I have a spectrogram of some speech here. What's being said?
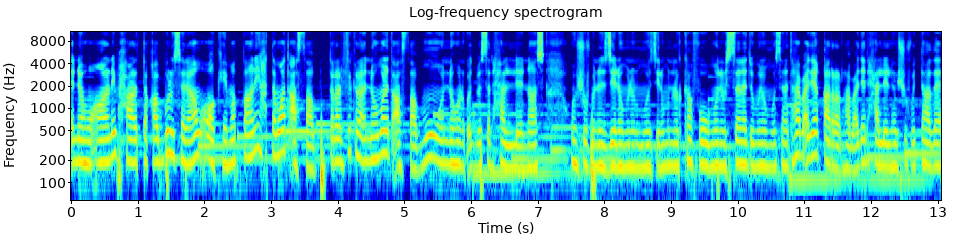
إنه أنا بحالة تقبل وسلام okay ما نطاني حتى ما أتعصب. ترى الفكرة إنه ما نتعصب. مو إنه نقعد بس نحلل الناس ونشوف منو الزين ومنو المو زين ومنو الكفو ومنو السند ومنو المو سند هاي بعدين قررها بعدين حللها وشوف أنت هذا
